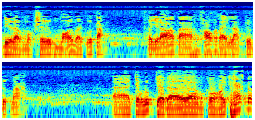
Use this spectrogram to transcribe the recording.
đều là một sự mỏi mệt của tâm. Và do đó ta khó có thể làm chủ được nó. À, trong lúc chờ đợi à, một câu hỏi khác đó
